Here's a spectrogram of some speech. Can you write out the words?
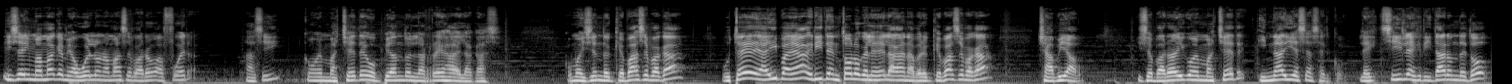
Dice mi mamá que mi abuelo nada más se paró afuera, así, con el machete golpeando en la reja de la casa. Como diciendo, el que pase para acá, ustedes de ahí para allá griten todo lo que les dé la gana, pero el que pase para acá, chapeado. Y se paró ahí con el machete y nadie se acercó. sí les gritaron de todo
